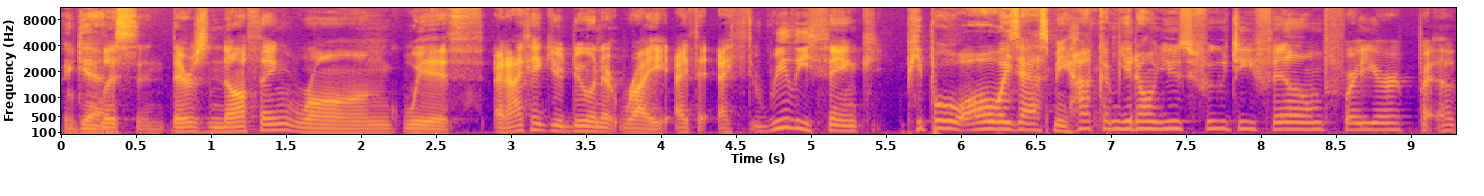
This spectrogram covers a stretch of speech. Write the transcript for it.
again. Listen, there's nothing wrong with, and I think you're doing it right. I, th- I th- really think people always ask me, how come you don't use Fujifilm for your. Uh,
